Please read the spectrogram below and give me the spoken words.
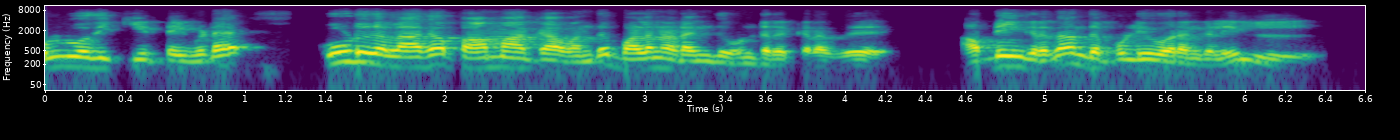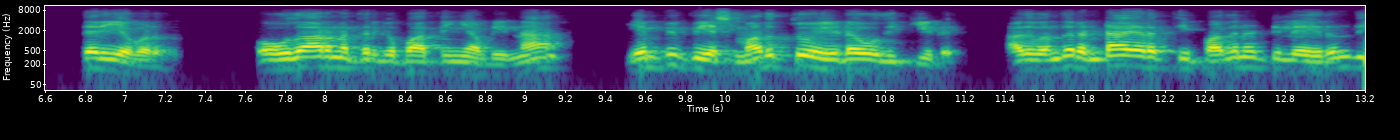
உள்ஒதுக்கீட்டை விட கூடுதலாக பாமக வந்து பலனடைந்து கொண்டிருக்கிறது அப்படிங்கிறது அந்த புள்ளி உரங்களில் தெரிய வருது. இப்போ உதாரணத்திற்கு பாத்தீங்க அப்படின்னா எம்பிபிஎஸ் மருத்துவ இடஒதுக்கீடு. அது வந்து ரெண்டாயிரத்தி பதினெட்டுல இருந்து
